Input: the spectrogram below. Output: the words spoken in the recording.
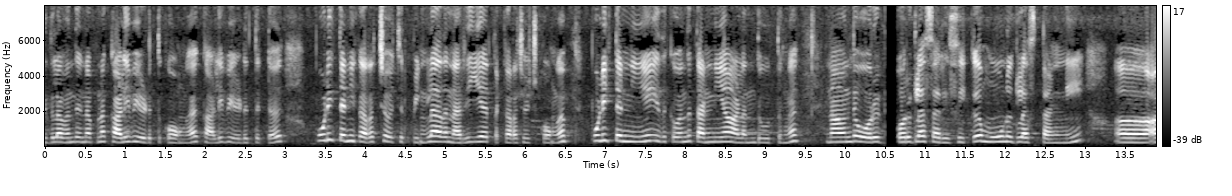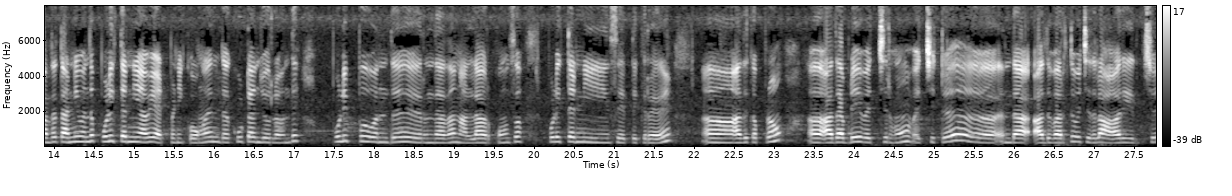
இதில் வந்து என்ன பண்ணால் கழுவி எடுத்துக்கோங்க. கழுவி எடுத்துட்டு புளி தண்ணி கரைச்சி வச்சுருப்பீங்களா அதை நிறைய கரைச்சி வச்சுக்கோங்க. புளி தண்ணியே இதுக்கு வந்து தண்ணியாக அளந்து ஊற்றுங்க நான் வந்து ஒரு ஒரு கிளாஸ் அரிசிக்கு மூணு கிளாஸ் தண்ணி. அந்த தண்ணி வந்து புளி தண்ணியாகவே ஆட் பண்ணிக்கோங்க. இந்த கூட்டாஞ்சோரில் வந்து புளிப்பு வந்து இருந்தால் தான் நல்லாயிருக்கும் ஸோ புளித்தண்ணி சேர்த்துக்கிறேன். அதுக்கப்புறம் அதை அப்படியே வச்சிருவோம். வச்சுட்டு இந்த அது வறுத்து வச்சதெல்லாம் ஆறிடுச்சு.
